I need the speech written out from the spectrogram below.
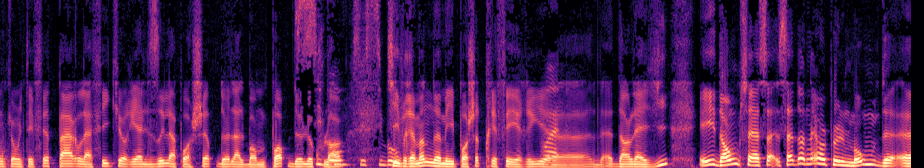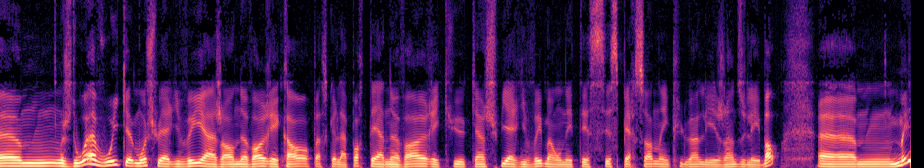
donc qui ont été faites par la fille qui a réalisé la pochette de l'album pop de Le Si Couleur si qui est vraiment une de mes pochettes préférées Ouais. euh, dans la vie. Et donc, ça, ça, ça donnait un peu le mood. Euh, je dois avouer que moi, je suis arrivé à genre 9h15 parce que la porte est à 9h et que quand je suis arrivé, ben, on était six personnes, incluant les gens du label. Euh, mais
